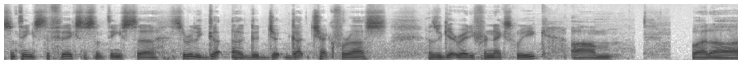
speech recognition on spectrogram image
some things to fix and some things to. It's a really gut, a good gut check for us as we get ready for next week. Um, but uh,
